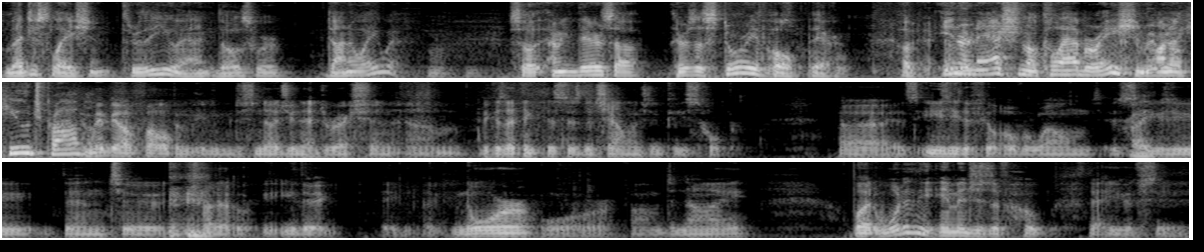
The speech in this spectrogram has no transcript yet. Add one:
legislation through the UN, those were done away with. So, I mean, there's a, there's a story of hope there, of international collaboration on a huge problem. Maybe I'll follow up and even just nudge you in that direction um, because I think this is the challenge in peace hope. Uh, it's easy to feel overwhelmed. It's Right. easy then to try to either ignore or um, deny. But what are the images of hope that you have seen?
